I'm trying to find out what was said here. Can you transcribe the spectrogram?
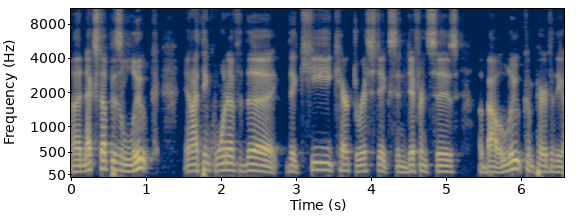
Uh, next up is Luke, and I think one of the the key characteristics and differences about Luke compared to the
